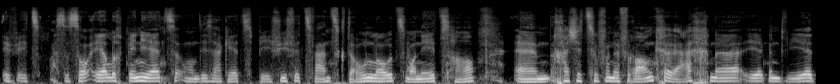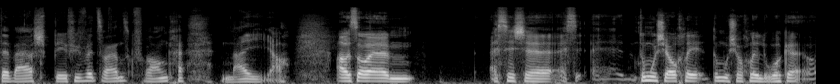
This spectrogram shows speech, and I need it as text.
ich, jetzt, also so ehrlich bin ich jetzt und ich sage jetzt bei 25 Downloads, die ich jetzt habe, ähm, kannst du jetzt auf einen Franken rechnen, irgendwie, dann wärst du bei 25 Franken. Nein, ja. Also, ähm, es ist, äh, es, äh, du musst ja auch ein bisschen, du musst auch ein bisschen schauen,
